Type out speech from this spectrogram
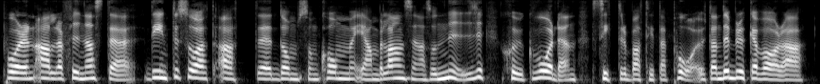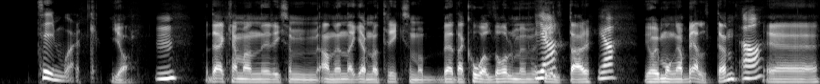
på den allra finaste. Det är inte så att, att eh, de som kommer i ambulansen, alltså ni, sjukvården, sitter och bara tittar på. Utan det brukar vara teamwork. Ja. Mm. Och där kan man liksom använda gamla trick som att bädda kåldolmen med Ja, filtar. ja. Vi har ju många bälten. Ja. Eh,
